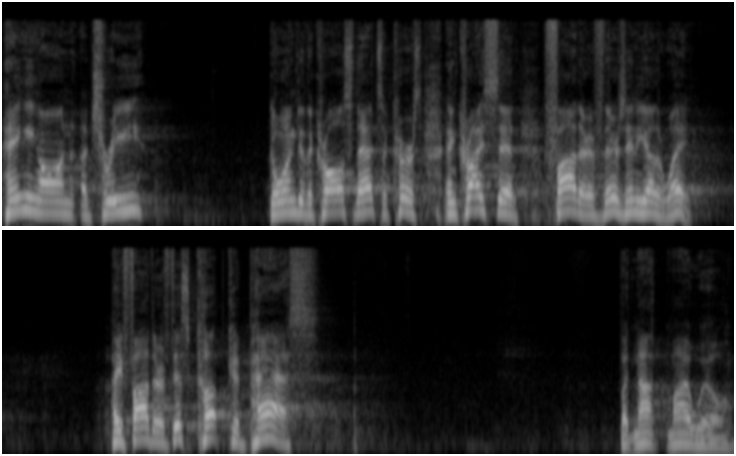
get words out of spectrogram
Hanging on a tree, going to the cross, that's a curse. And Christ said, Father, if there's any other way, Hey, Father, if this cup could pass, but not my will,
